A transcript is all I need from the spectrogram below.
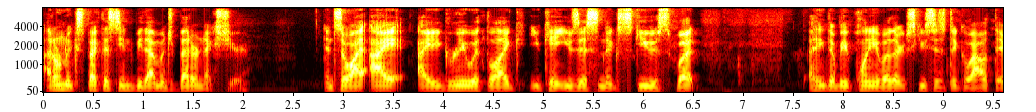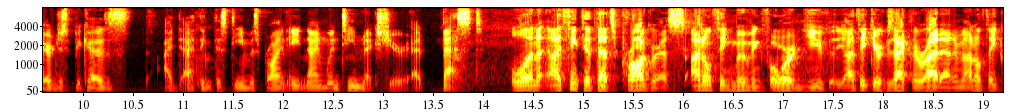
I don't expect this team to be that much better next year. And so I, I, I agree with like you can't use this as an excuse, but I think there'll be plenty of other excuses to go out there just because I, I think this team is probably an eight nine win team next year at best. Well, and I think that that's progress. I don't think moving forward, you. I think you're exactly right, Adam. I don't think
